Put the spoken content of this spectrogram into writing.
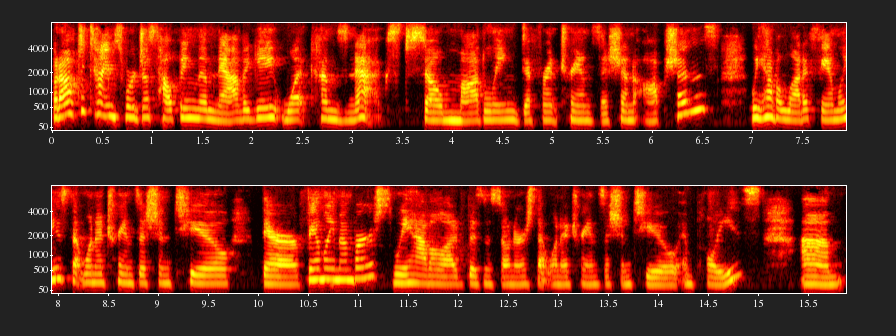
but oftentimes we're just helping them navigate what comes next. So, modeling different transition options. We have a lot of families that want to transition to their family members. We have a lot of business owners that want to transition to employees. Um,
